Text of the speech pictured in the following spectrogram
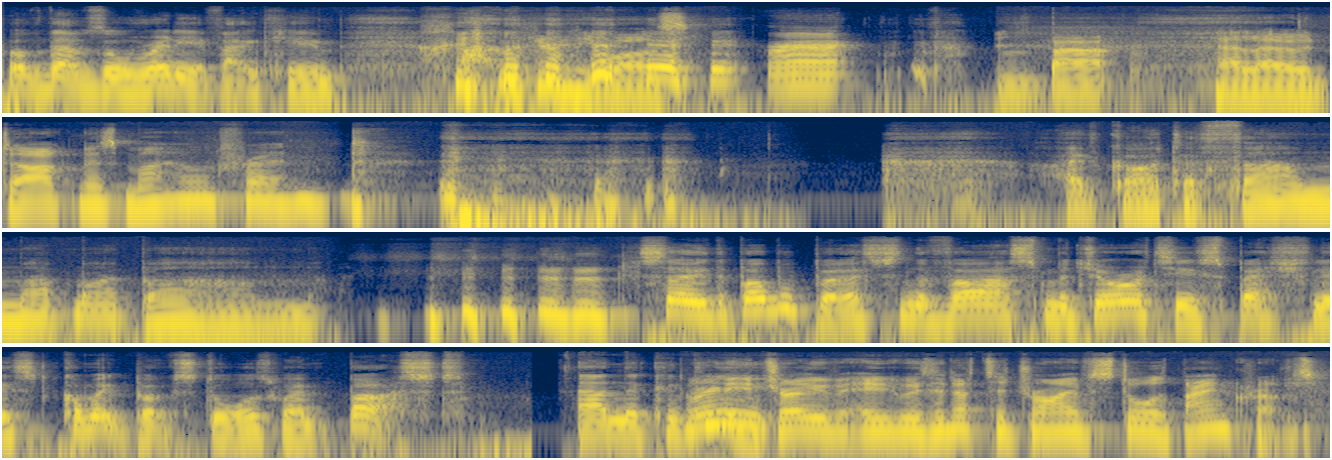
well, that was already a vacuum. it really was. but Hello, darkness, my old friend. I've got a thumb up my bum. so the bubble burst, and the vast majority of specialist comic book stores went bust. And the conclusion. Really, drove. It was enough to drive stores bankrupt.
